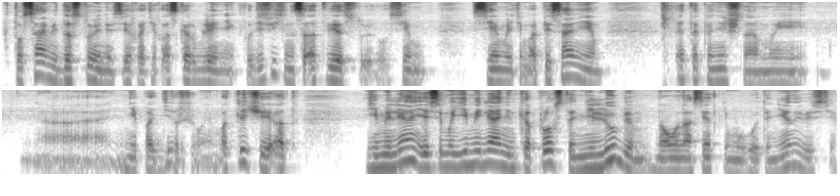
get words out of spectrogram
кто сами достойны всех этих оскорблений, кто действительно соответствует всем, всем этим описаниям, это, конечно, мы э, не поддерживаем. В отличие от Емельян, если мы Емельяненко просто не любим, но у нас нет к нему какой-то ненависти,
